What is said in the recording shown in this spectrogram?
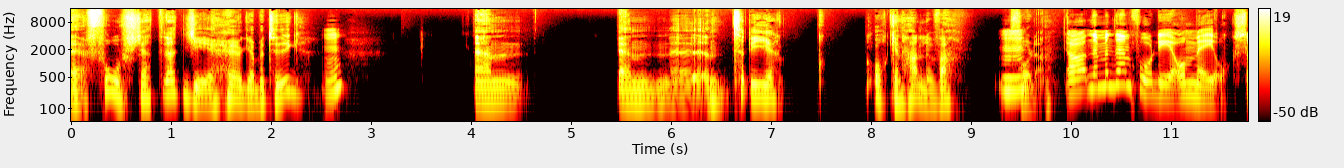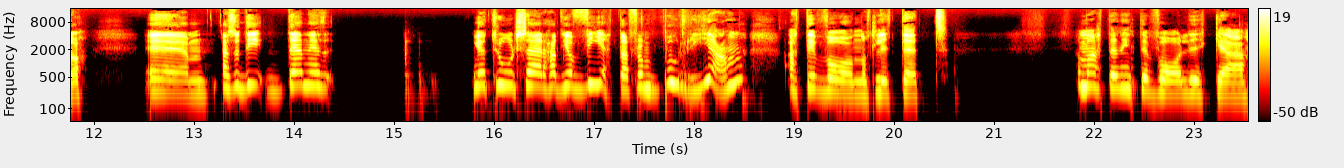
eh, fortsätter att ge höga betyg. Mm. En, en, en tre och en halva Mm. får den. Ja, nej, men den får det om mig också. Ehm, alltså det, den är... Jag tror så här, hade jag vetat från början att det var något litet... Att den inte var lika...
